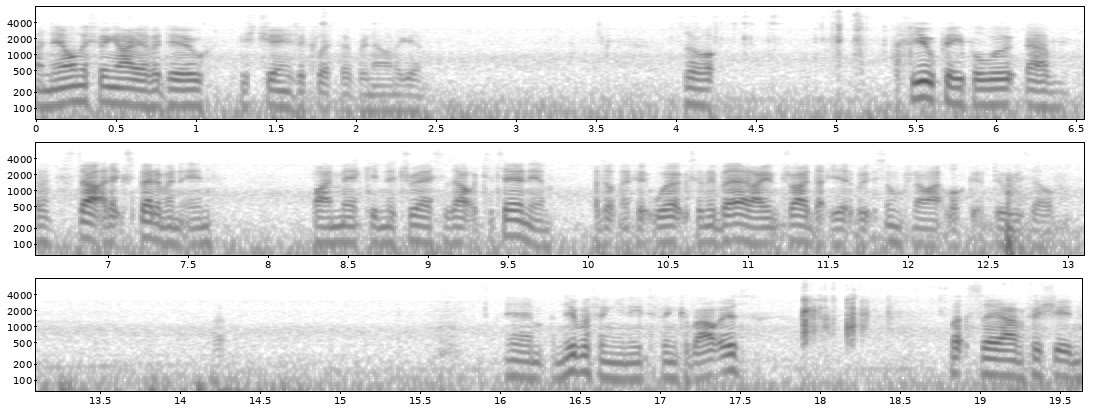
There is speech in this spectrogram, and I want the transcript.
And the only thing I ever do is change the clip every now and again. So, a few people have, have started experimenting by making the traces out of titanium. I don't know if it works any better, I haven't tried that yet, but it's something I might look at and do myself. Um, and the other thing you need to think about is, let's say I'm fishing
